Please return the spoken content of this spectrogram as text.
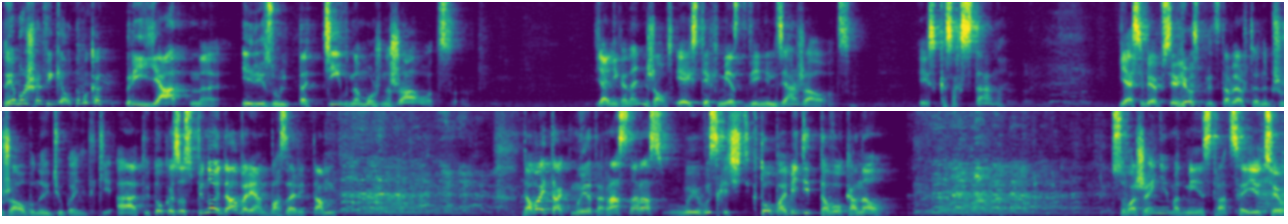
Но я больше офигел того, как приятно и результативно можно жаловаться. Я никогда не жаловался. Я из тех мест, где нельзя жаловаться. Я из Казахстана. Я себе всерьез представлял, что я напишу жалобу на YouTube, и они такие, а, ты только за спиной, да, вариант базарить? Там Давай так, мы это, раз на раз вы выскочите, кто победит, того канал. С уважением, администрация YouTube.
